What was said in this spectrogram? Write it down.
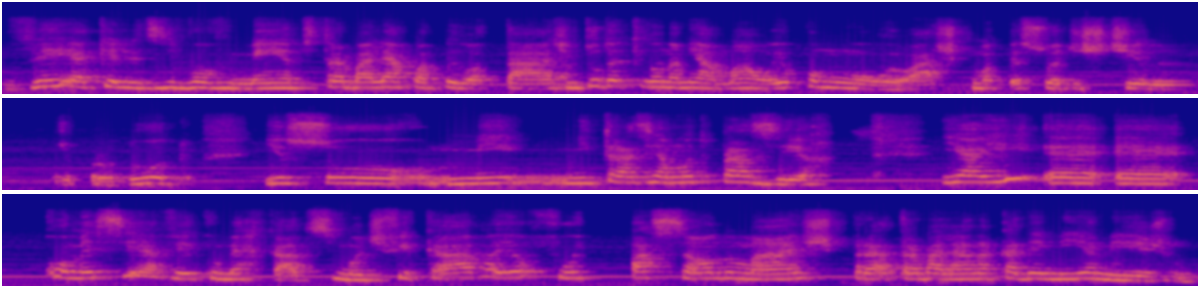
ver aquele desenvolvimento, trabalhar com a pilotagem, tudo aquilo na minha mão. Eu, como eu acho que uma pessoa de estilo de produto, isso me, me trazia muito prazer. E aí, é, é, comecei a ver que o mercado se modificava, eu fui passando mais para trabalhar na academia mesmo.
